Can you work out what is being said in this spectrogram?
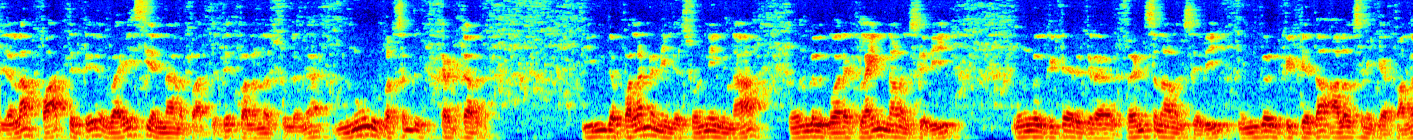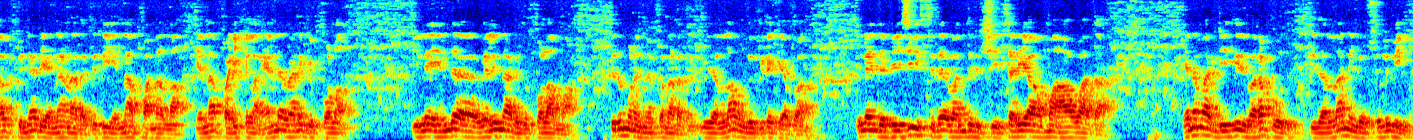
இதெல்லாம் பார்த்துட்டு வயசு என்னன்னு பார்த்துட்டு பலனை சொல்லுங்கள் நூறு பர்சன்ட் கரெக்டாக இருக்கும். இந்த பலனை நீங்கள் சொன்னீங்கன்னா உங்களுக்கு வர கிளைண்ட்னாலும் சரி உங்கள்கிட்ட இருக்கிற ஃப்ரெண்ட்ஸ்னாலும் சரி உங்கள்கிட்ட தான் ஆலோசனை கேட்பாங்க. பின்னாடி என்ன நடக்குது என்ன பண்ணலாம் என்ன படிக்கலாம் என்ன வேலைக்கு போகலாம் இல்லை எந்த வெளிநாடுக்கு போகலாமா திருமணம் எப்போ நடக்கும் இதெல்லாம் உங்கள்கிட்ட கேட்பாங்க. இல்லை இந்த டிசீஸ் இதை வந்துடுச்சு சரியாகுமா ஆகாதா? என்ன மாதிரி டிசீஸ் வரப்போகுது? இதெல்லாம் நீங்கள் சொல்லுவீங்க.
